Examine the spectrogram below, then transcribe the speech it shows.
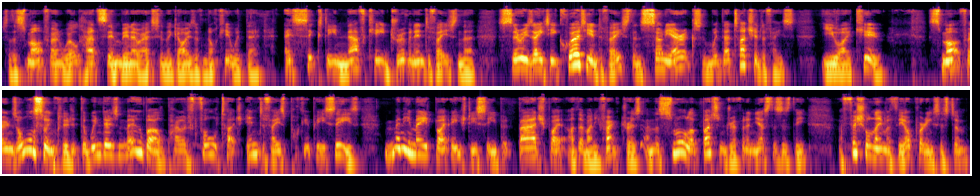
So the smartphone world had Symbian OS in the guise of Nokia with their S60 nav key driven interface and the Series 80 QWERTY interface, then Sony Ericsson with their touch interface, UIQ. Smartphones also included the Windows Mobile powered full touch interface Pocket PCs, many made by HTC but badged by other manufacturers, and the smaller button driven, and yes, this is the official name of the operating system,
